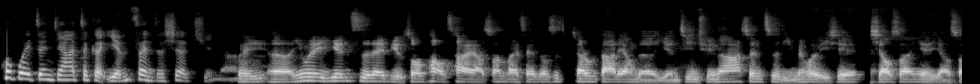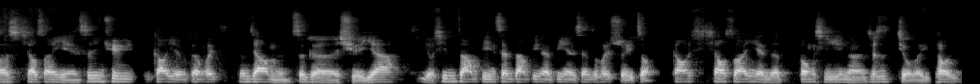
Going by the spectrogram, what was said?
会不会增加这个盐分的摄取呢？对，呃，因为腌制类，比如说泡菜啊、酸白菜，都是加入大量的盐进去，那它甚至里面会有一些硝酸盐、亚硝硝酸盐，吃进去高盐分会增加我们这个血压，有心脏病、肾脏病的病人甚至会水肿。高硝酸盐的东西呢，就是久了以后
